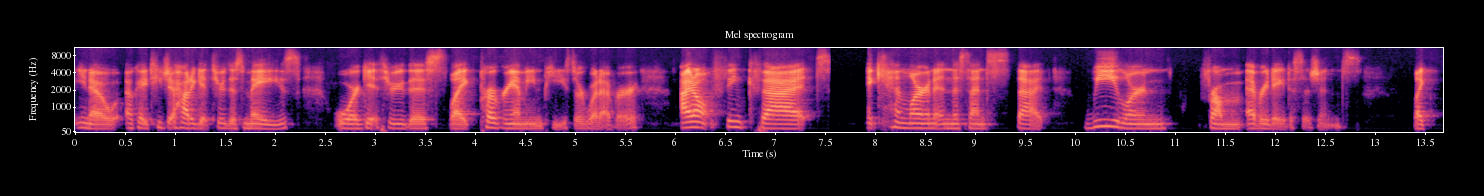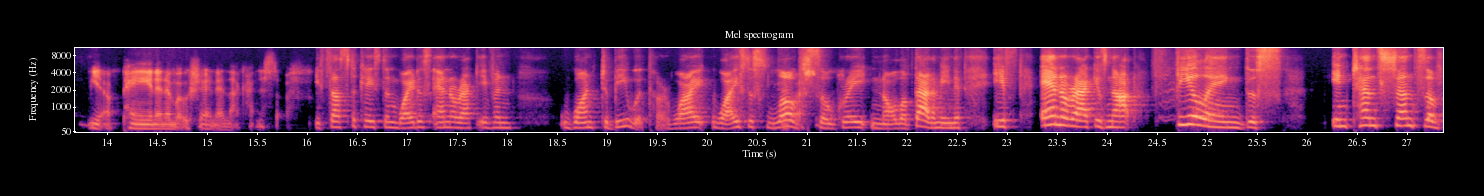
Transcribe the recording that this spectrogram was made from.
you know, okay, teach it how to get through this maze or get through this like programming piece or whatever, I don't think that it can learn in the sense that we learn from everyday decisions, like, you know, pain and emotion and that kind of stuff. if that's the case then why does anorak even want to be with her? Why why is this love so great and all of that? I mean if if anorak is not feeling this intense sense of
